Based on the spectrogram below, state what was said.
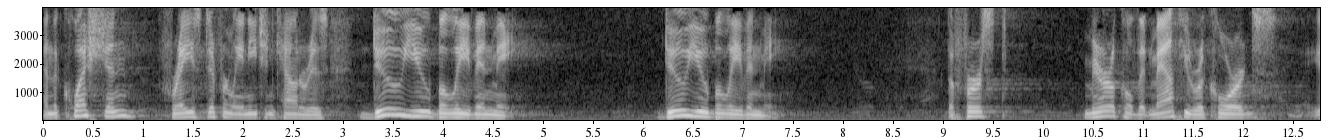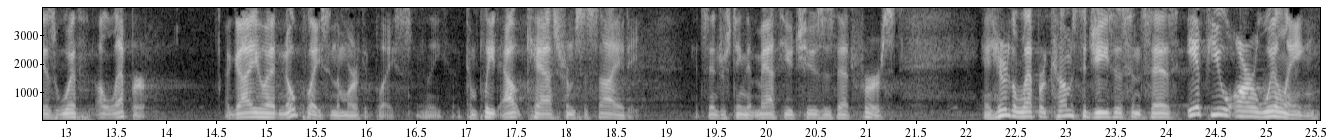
And the question, phrased differently in each encounter, is Do you believe in me? Do you believe in me? The first miracle that Matthew records is with a leper a guy who had no place in the marketplace, really a complete outcast from society. It's interesting that Matthew chooses that first. And here the leper comes to Jesus and says, If you are willing,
